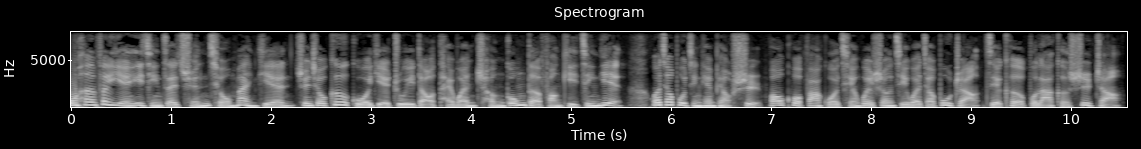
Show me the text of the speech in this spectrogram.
武汉肺炎疫情在全球蔓延，全球各国也注意到台湾成功的防疫经验。外交部今天表示，包括法国前卫生及外交部长捷克布拉格市长、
